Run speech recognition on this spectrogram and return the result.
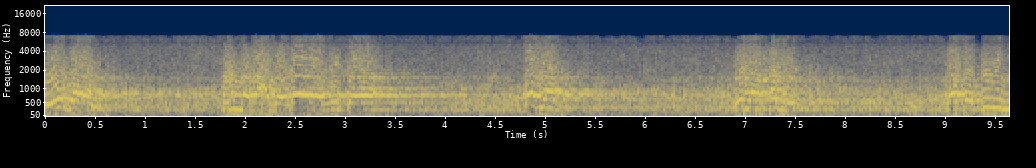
وزرا ثم بعد ذلك تذهب إلى قبرك فتقيم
